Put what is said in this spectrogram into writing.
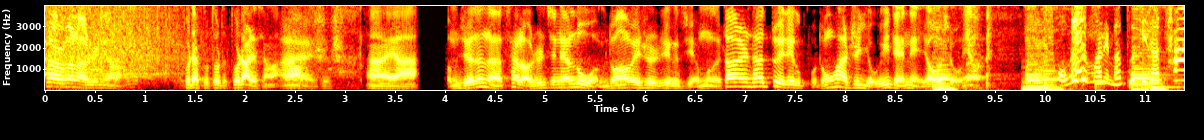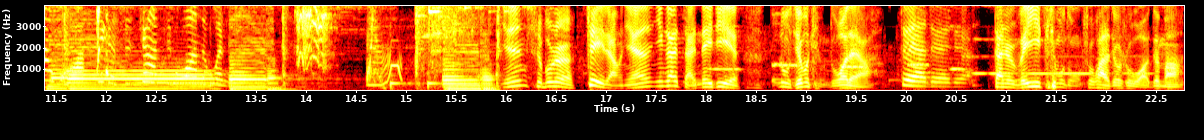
蔡少芬老师你好。多点多多多点就行了啊。哎，就是。哎呀，我们觉得呢，蔡老师今天录我们东方卫视这个节目呢，当然他对这个普通话是有一点点要求的。我为什么你们不听他唱我啊？那个是价值观的问题。您是不是这两年应该在内地录节目挺多的呀？对呀、对呀、对呀、但是唯一听不懂说话的就是我，对吗？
